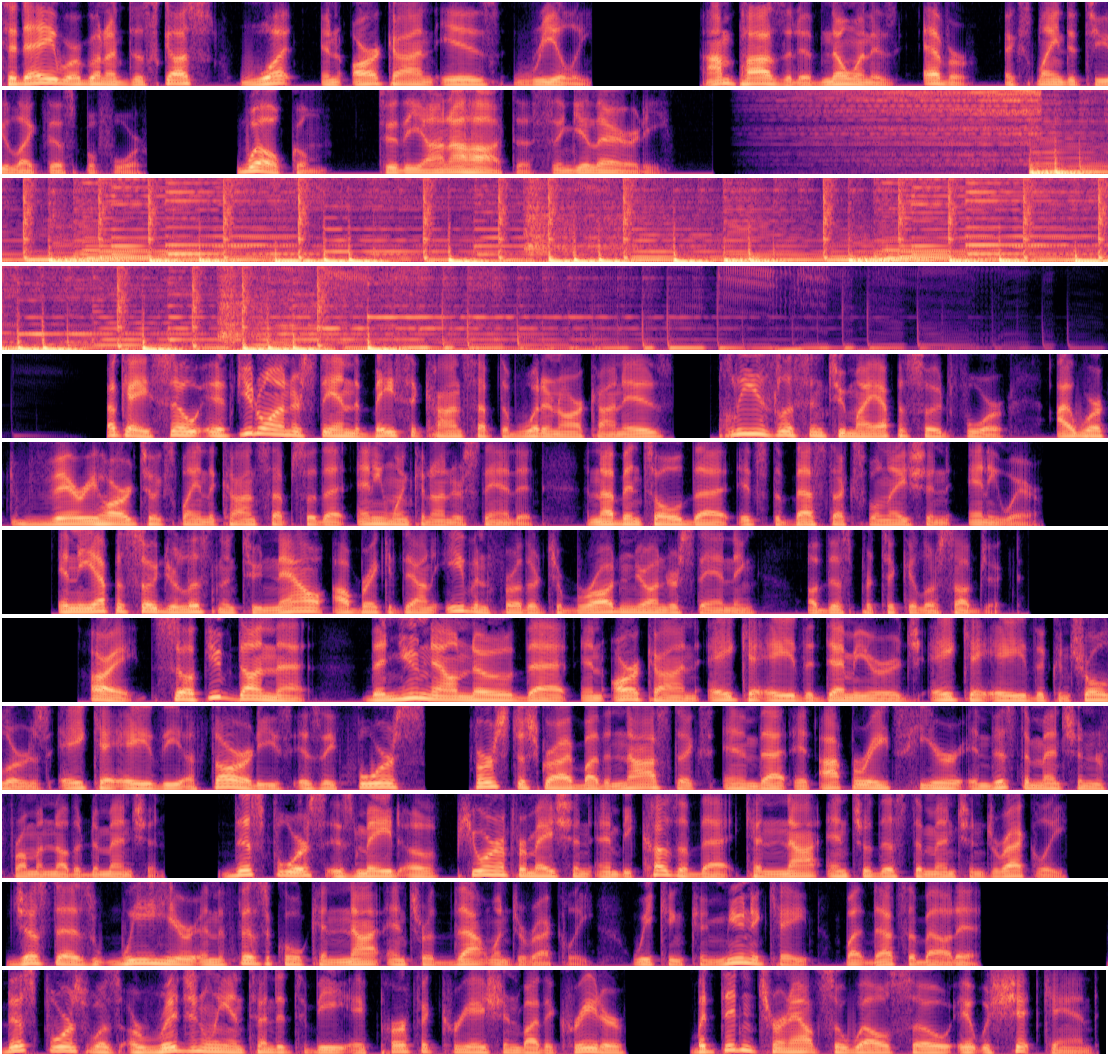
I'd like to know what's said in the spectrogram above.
Today, we're going to discuss what an archon is really. I'm positive no one has ever explained it to you like this before. Welcome to the Anahata Singularity. Okay, so if you don't understand the basic concept of what an archon is, please listen to my episode 4. I worked very hard to explain the concept so that anyone can understand it, and I've been told that it's the best explanation anywhere. In the episode you're listening to now, I'll break it down even further to broaden your understanding of this particular subject. All right, so if you've done that, then you now know that an archon, aka the demiurge, aka the controllers, aka the authorities, is a force first described by the Gnostics in that it operates here in this dimension from another dimension. This force is made of pure information and because of that cannot enter this dimension directly, just as we here in the physical cannot enter that one directly. We can communicate, but that's about it. This force was originally intended to be a perfect creation by the creator, but didn't turn out so well, so it was shit canned.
